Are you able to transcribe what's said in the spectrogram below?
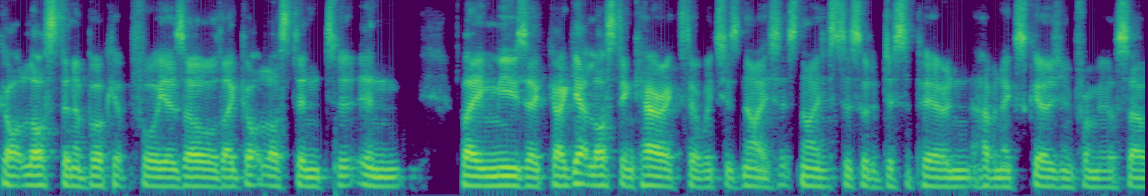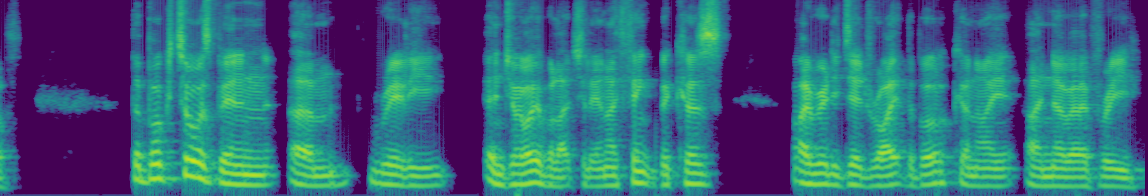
got lost in a book at four years old, I got lost into in playing music. I get lost in character, which is nice. It's nice to sort of disappear and have an excursion from yourself. The book tour has been um, really enjoyable, actually, and I think because I really did write the book and I I know every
